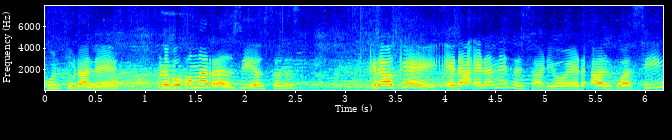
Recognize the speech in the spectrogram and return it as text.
culturales, pero un poco más reducidos. Entonces, creo que era, era necesario ver algo así.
